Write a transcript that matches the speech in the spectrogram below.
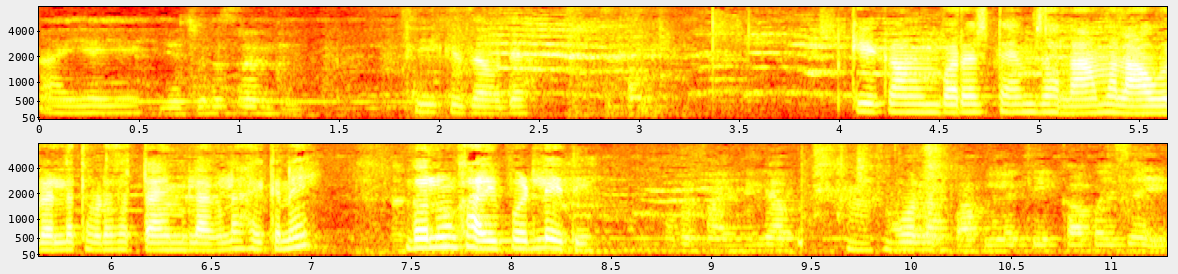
आई आई ठीक आहे जाऊ द्या. केक आणून बराच टाइम झाला. आम्हाला आवरायला थोडासा टाइम लागला आहे का नाही? बलून खाली पडले ते. बोला. आपल्याला केक कापायचा आहे.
